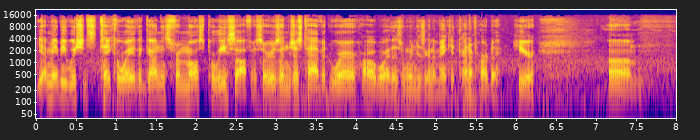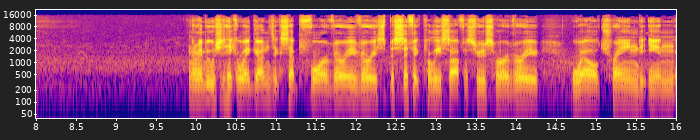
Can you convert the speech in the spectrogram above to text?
yeah, maybe we should take away the guns from most police officers and just have it where, oh boy, this wind is going to make it kind of hard to hear. Um, or maybe we should take away guns except for very, very specific police officers who are very well trained in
